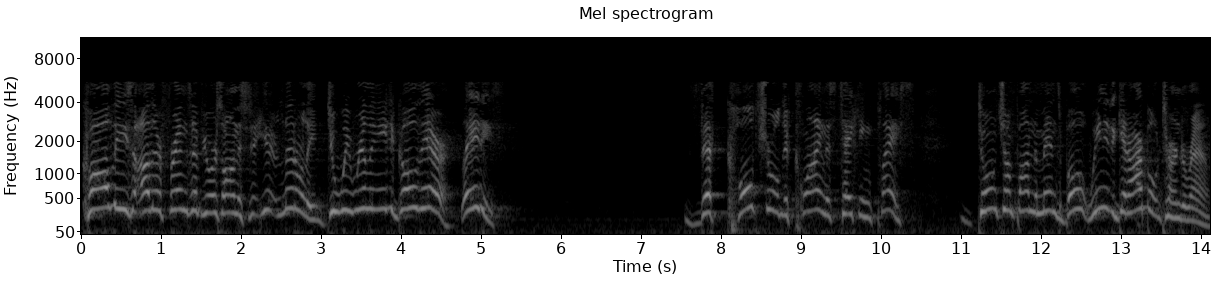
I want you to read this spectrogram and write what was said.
Call these other friends of yours on this. You're, literally, do we really need to go there? Ladies, the cultural decline that's taking place, don't jump on the men's boat. We need to get our boat turned around.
